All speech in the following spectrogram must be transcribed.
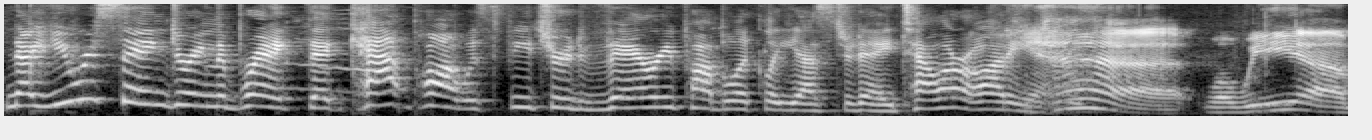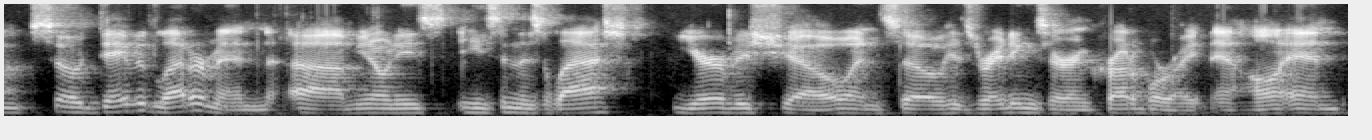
Now, you were saying during the break that Cat Paw was featured very publicly yesterday. Tell our audience. Yeah. Well, we um, so David Letterman, um, you know, and he's he's in his last year of his show, and so his ratings are incredible right now, and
